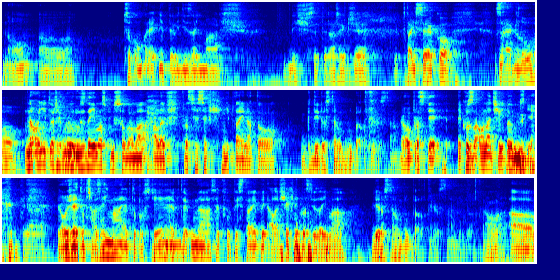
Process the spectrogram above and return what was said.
No, uh, co konkrétně ty lidi zajímá, když, když si teda řekl, že ptají se jako, za jak dlouho... No oni to řeknou budu... různýma způsobama, ale v, prostě se všichni ptají na to, kdy dostanu Blue Belt. Kdy dostanu jo, prostě jako zaonačej to různě. jo, jo. jo, že je to třeba zajímá, jak to prostě je, mm. jak to je u nás, jak jsou ty stripy, ale všechny prostě zajímá, kdy dostanu Blue Belt. Kdy dostanu Blue Belt. Jo, a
